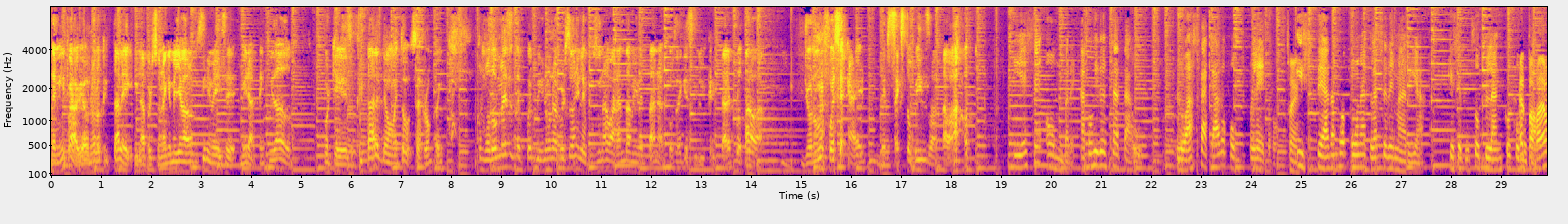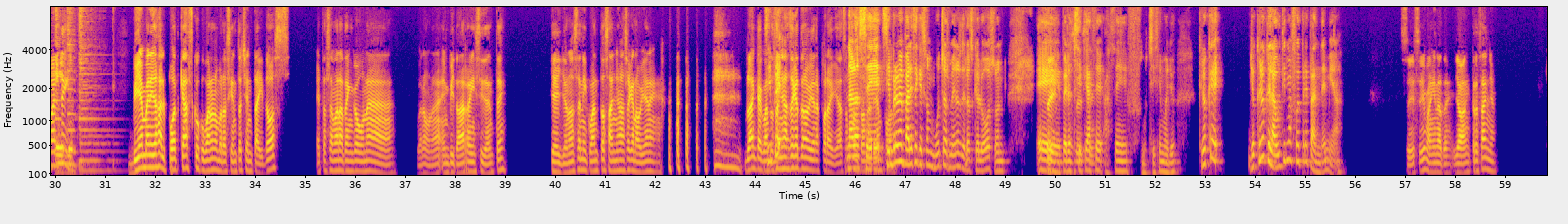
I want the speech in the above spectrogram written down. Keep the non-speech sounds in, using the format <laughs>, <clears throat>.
de mí pues había uno de los cristales y la persona que me llevaba a la oficina y me dice, mira, ten cuidado, porque esos cristales de momento se rompen. Como dos meses después vino una persona y le puso una baranda a mi ventana, cosa de que si el cristal explotaba, yo no me fuese a caer del sexto piso hasta abajo. Y ese hombre ha cogido este ataúd, lo ha sacado completo y se ha dado una clase de María que se puso blanco como el papá de Martín. Bienvenidos al podcast Cucubano número 182. Esta semana tengo una, bueno, una invitada reincidente que yo no sé ni cuántos años hace que no viene. <laughs> Blanca, ¿cuántos Siempre- años hace que tú no vienes por aquí? Hace un No lo sé. Siempre me parece que son muchos menos de los que luego son. Eh, Sí, pero sí, sí que sí. hace, hace uf, muchísimo yo. Creo que, yo creo que la última fue prepandemia. Sí, sí, imagínate. Ya van tres años.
